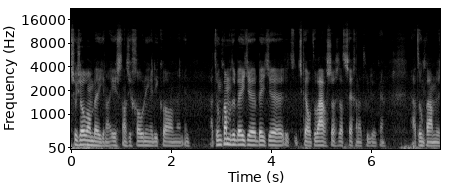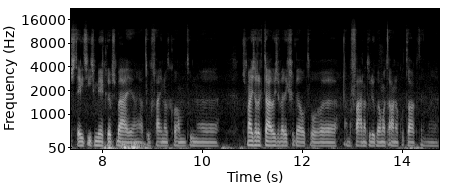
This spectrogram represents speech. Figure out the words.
sowieso wel een beetje, nou, eerst instantie Groningen die kwam en, en ja, toen kwam het een beetje, een beetje het, het spel te wagen zoals ze dat zeggen natuurlijk. En ja, toen kwamen er steeds iets meer clubs bij en ja, toen Feyenoord kwam, toen eh, volgens mij zat ik thuis en werd ik gebeld door eh, nou, mijn vader natuurlijk wel met Arno contact en eh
